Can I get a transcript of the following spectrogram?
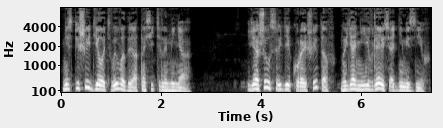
не спеши делать выводы относительно меня. Я жил среди курайшитов, но я не являюсь одним из них.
